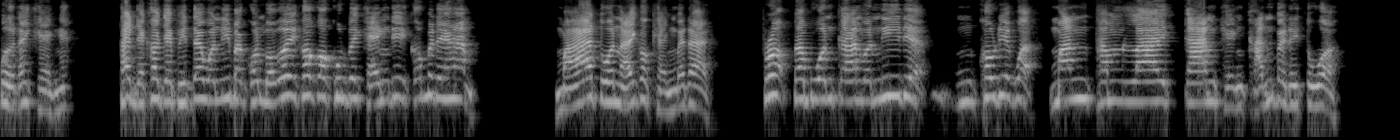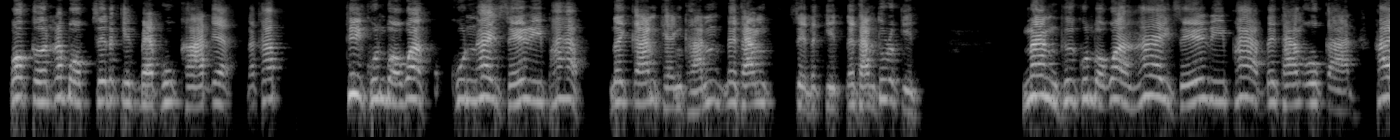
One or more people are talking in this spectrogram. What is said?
เปิดให้แข่งไงท่านจะเข้าใจผิดได้วันนี้บางคนบอกเอ้ยเขาก็คุณไปแข่งดิเขาไม่ได้ห้าม หมาตัวไหนก็แข่งไม่ได้ เพราะกระบวนการวันนี้เนี่ยเขาเรียกว่ามันทำลายการแข่งขันไปในตัวพอเกิดระบบเศรษฐกิจแบบผูกขาดเนี่ยนะครับ ที่คุณบอกว่าคุณให้เสรีภาพในการแข่งขันในทางเศรษฐกิจในทางธุรกิจ นั่นคือคุณบอกว่าให้เสรีภาพในทางโอกาส ให้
